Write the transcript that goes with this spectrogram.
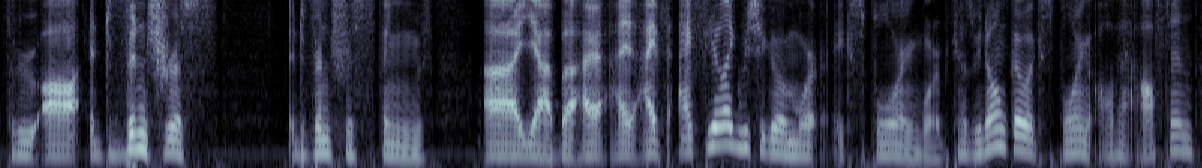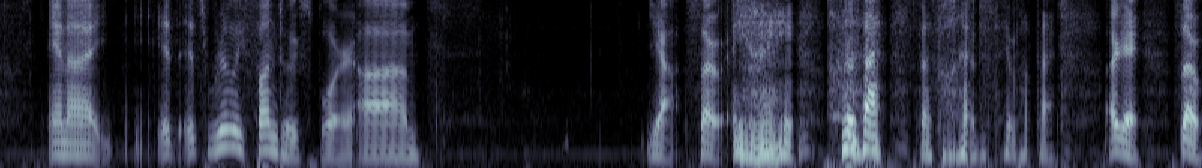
through our adventurous, adventurous things. Uh, yeah, but I, I, I, I feel like we should go more exploring more because we don't go exploring all that often, and uh, it, it's really fun to explore. Um, yeah, so, anyway, that's all I have to say about that. Okay, so,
